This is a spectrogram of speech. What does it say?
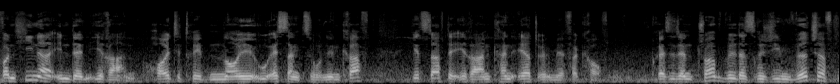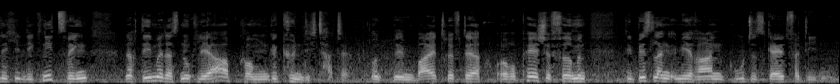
Von China in den Iran. Heute treten neue US-Sanktionen in Kraft. Jetzt darf der Iran kein Erdöl mehr verkaufen. Präsident Trump will das Regime wirtschaftlich in die Knie zwingen, nachdem er das Nuklearabkommen gekündigt hatte. Und nebenbei trifft er europäische Firmen, die bislang im Iran gutes Geld verdienen.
